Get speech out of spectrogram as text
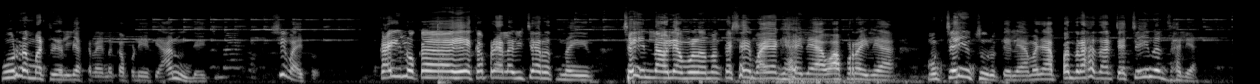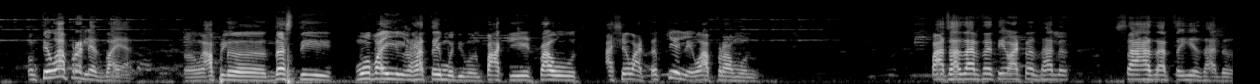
पूर्ण मटेरियल लेकरायनं कपडे ते आणून द्यायचे. शिवायचं. काही लोक हे कपड्याला विचारत नाहीत. चैन लावल्यामुळं मग कशा बाया घ्यायल्या वापरायल्या. मग चैन सुरू केल्या. म्हणजे पंधरा हजारच्या चैनच झाल्या. मग ते वापरायल्यात बाया. आपलं दस्ती मोबाईल राहतंयमध्ये म्हणून पाकिट पाऊच असे वाटप केले वापरा म्हणून. पाच हजारचं ते वाटप झालं. सहा हजारचं हे झालं.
